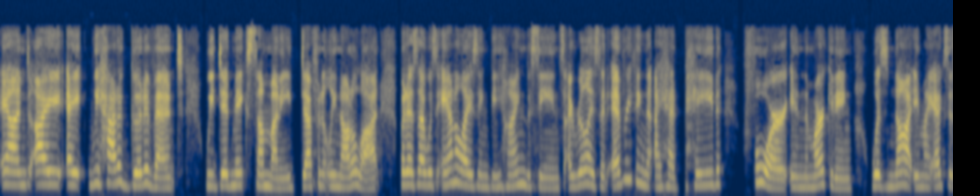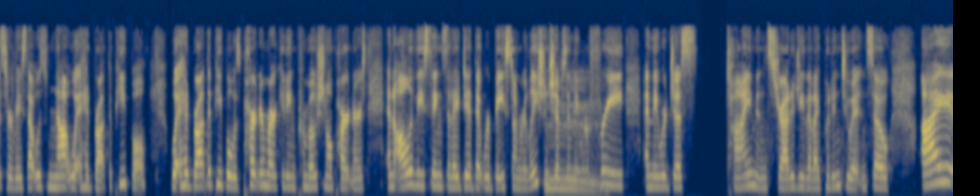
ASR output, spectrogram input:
And I, I we had a good event. We did make some money, definitely not a lot, but as I was analyzing behind the scenes, I realized realized that everything that I had paid for in the marketing was not in my exit surveys that was not what had brought the people what had brought the people was partner marketing promotional partners and all of these things that i did that were based on relationships mm. and they were mm. free and they were just time and strategy that i put into it and so i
